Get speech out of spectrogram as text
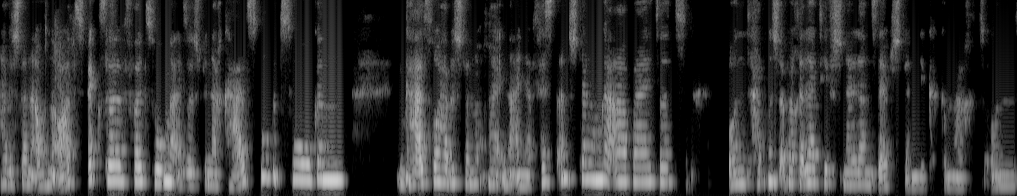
habe ich dann auch einen Ortswechsel vollzogen. Also ich bin nach Karlsruhe gezogen. In Karlsruhe habe ich dann nochmal in einer Festanstellung gearbeitet und habe mich aber relativ schnell dann selbstständig gemacht. Und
